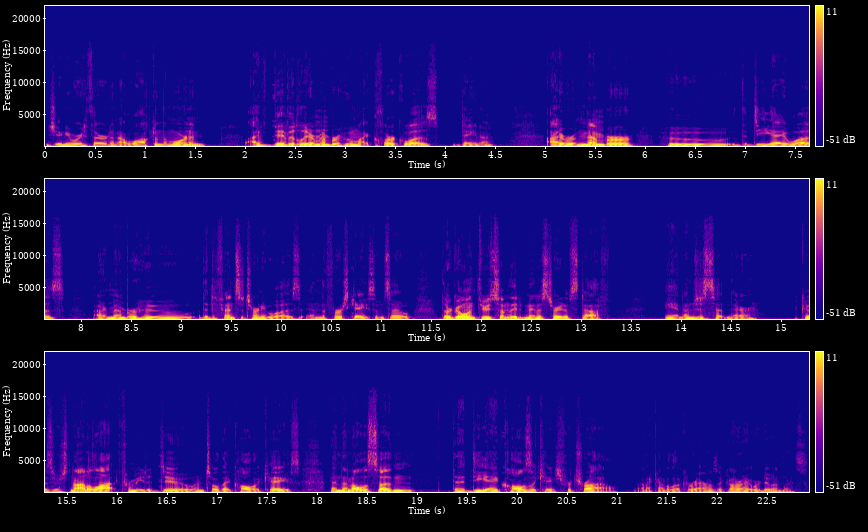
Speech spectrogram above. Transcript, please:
January 3rd, and I walked in the morning. I vividly remember who my clerk was, Dana. I remember who the DA was, I remember who the defense attorney was in the first case. And so they're going through some of the administrative stuff, and I'm just sitting there because there's not a lot for me to do until they call a case. And then all of a sudden, the DA calls a case for trial. And I kind of look around, I was like, all right, we're doing this.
